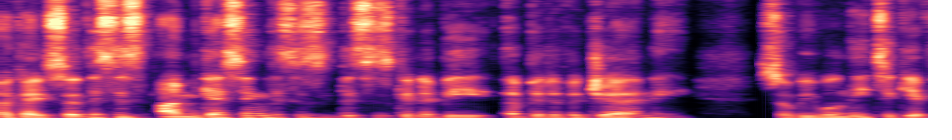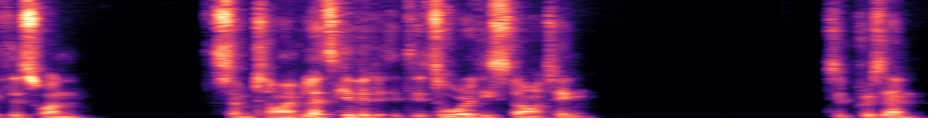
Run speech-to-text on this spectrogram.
Okay, so this is, I'm guessing this is this is going to be a bit of a journey. So we will need to give this one some time. Let's give it, it's already starting to present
